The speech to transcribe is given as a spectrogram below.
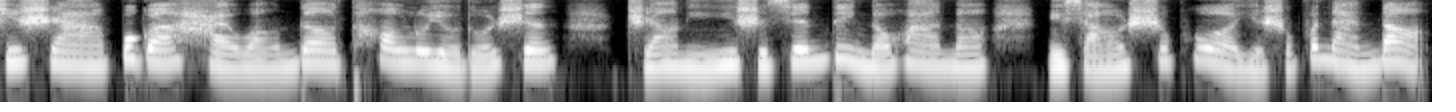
其实啊，不管海王的套路有多深，只要你意识坚定的话呢，你想要识破也是不难的。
